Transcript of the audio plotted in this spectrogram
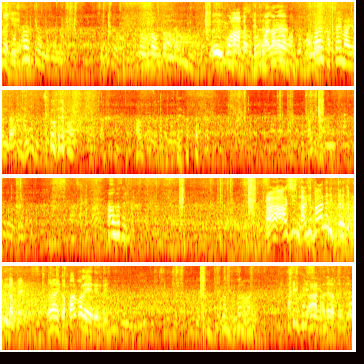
끝내지. 사람 뛰어온다 저기. 온다 온다 온다 온다. 에이, 와, 개똥 많이 가네. 아 갑자기 많이 온다. 저거 저거. 아 잘해. 아, 아시 낙이 바늘이 떨어져 버린 것 같아요. 그러니까 빨빨리 해야 되는데. 아, 다 내렸다, 이제.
